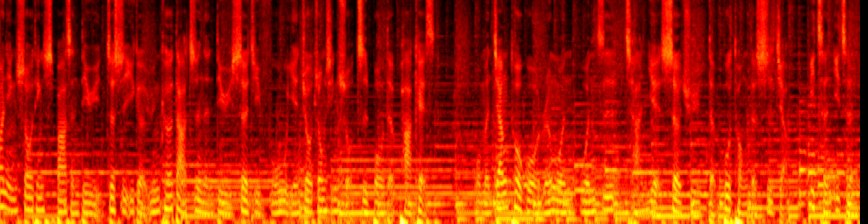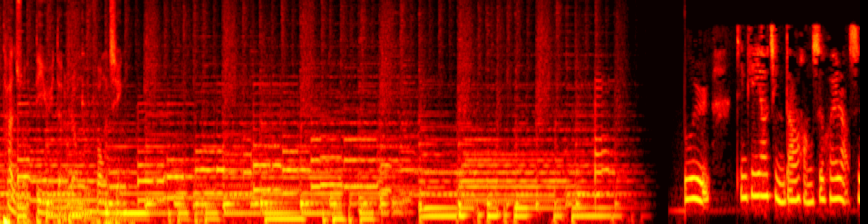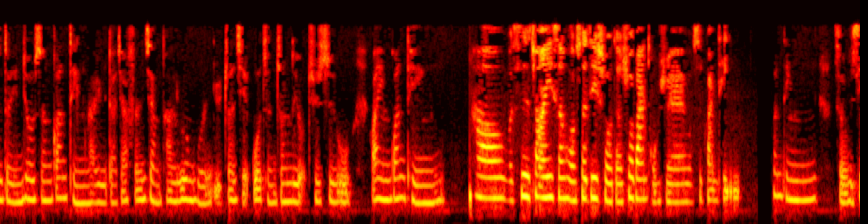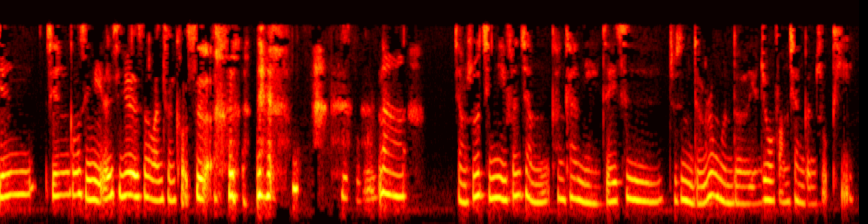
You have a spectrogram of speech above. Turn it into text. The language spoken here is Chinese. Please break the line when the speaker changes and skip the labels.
欢迎收听十八层地狱，这是一个云科大智能地狱设计服务研究中心所制播的 Podcast。我们将透过人文、文资、产业、社区等不同的视角，一层一层探索地狱的人文风情。
今天邀请到黄世辉老师的研究生关婷来与大家分享他的论文与撰写过程中的有趣事物。欢迎关婷。
好，我是创意生活设计所的硕班同学，我是关婷。
关婷，首先先恭喜你在七月的时候完成口试了。那想说，请你分享看看你这一次就是你的论文的研究方向跟主题。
